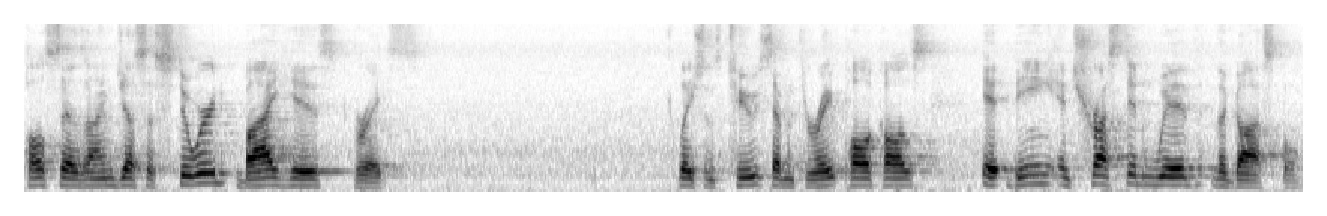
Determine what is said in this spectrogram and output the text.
Paul says, I'm just a steward by his grace. Galatians 2 7 through 8, Paul calls it being entrusted with the gospel.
